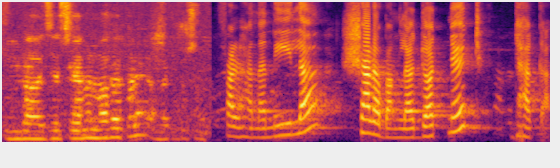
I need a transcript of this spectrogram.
কিংবা যে চেয়ারম্যান মাদার করে আমরা কিন্তু ফারহানা নীলা, সারা বাংলা ডট নেট ঢাকা।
